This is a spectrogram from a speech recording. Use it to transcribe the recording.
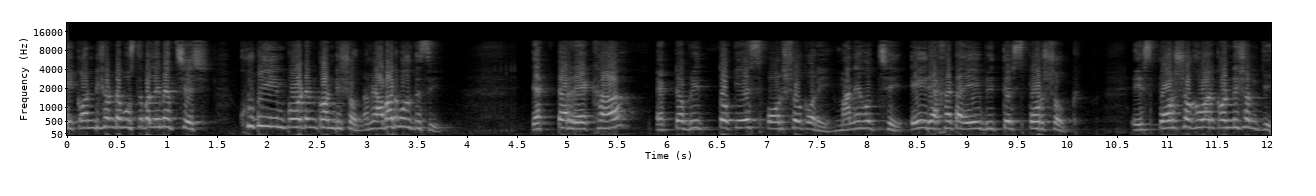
এই কন্ডিশনটা বুঝতে পারলে ম্যাথ শেষ। খুবই ইম্পর্টেন্ট কন্ডিশন আমি আবার বলতেছি। একটা রেখা একটা বৃত্তকে স্পর্শ করে মানে হচ্ছে এই রেখাটা এই বৃত্তের স্পর্শক। এই স্পর্শক হওয়ার কন্ডিশন কি?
